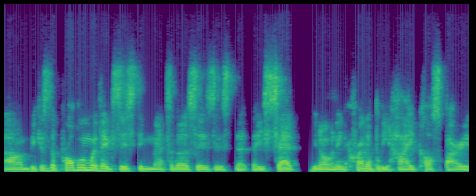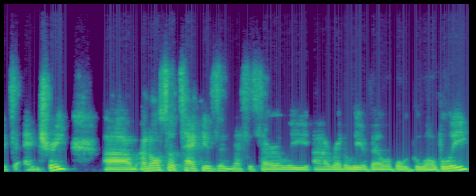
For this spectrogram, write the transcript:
Um, because the problem with existing metaverses is that they set you know, an incredibly high cost barrier to entry. Um, and also tech isn't necessarily uh, readily available globally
